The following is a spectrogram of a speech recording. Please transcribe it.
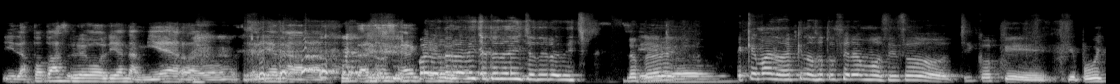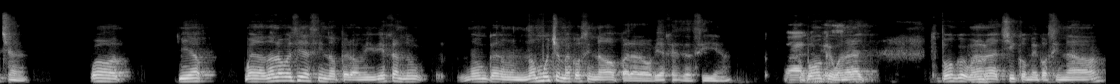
y las papas luego olían a mierda, ¿no? olían a puta, no sé Bueno, tú lo has dicho, tú lo has dicho, tú lo has dicho. Lo Sí, peor es, es que, mano, es que nosotros éramos esos chicos que, que pucha. Bueno, mira, bueno, no lo voy a decir así, no, pero mi vieja nu- nunca, no mucho me ha cocinado para los viajes de así. ¿eh? Vale, Supongo que pues. cuando era, supongo que cuando era chico me cocinaba,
